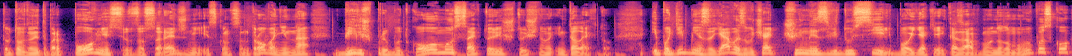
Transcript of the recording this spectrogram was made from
Тобто вони тепер повністю зосереджені і сконцентровані на більш прибутковому секторі штучного інтелекту. І подібні заяви звучать чи не звідусіль, бо, як я й казав в минулому випуску,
